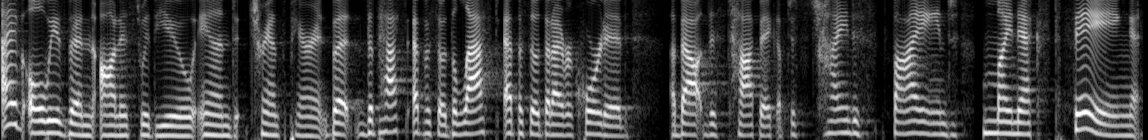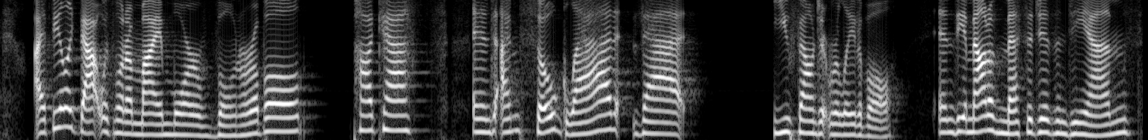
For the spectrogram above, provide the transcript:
I've always been honest with you and transparent, but the past episode, the last episode that I recorded about this topic of just trying to find my next thing, I feel like that was one of my more vulnerable podcasts. And I'm so glad that you found it relatable and the amount of messages and DMs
